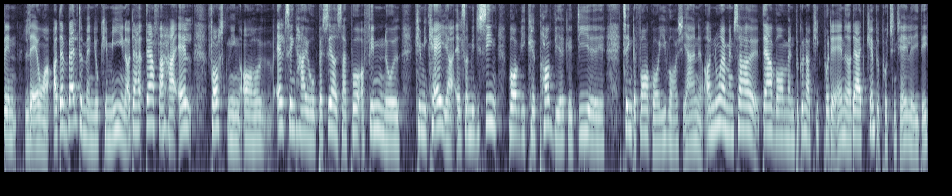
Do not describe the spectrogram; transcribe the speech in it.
den laver. Og der valgte man jo kemien, og der, derfor har al forskning og alting har jo baseret sig på at finde noget kemikalier, altså medicin, hvor vi kan påvirke de øh, ting, der foregår i vores hjerne. Og nu er man så øh, der, hvor man begynder at kigge på det andet, og der er et kæmpe potentiale i det.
